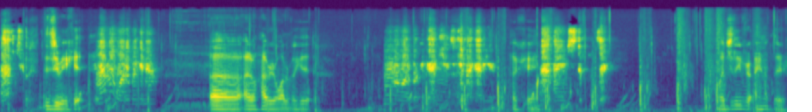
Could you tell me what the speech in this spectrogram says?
I have to. Did you make it? Am I in my water bucket now? Uh, I don't have your water bucket. I'm water bucket. I need to get back out of here. Okay. I, I need to step up there. Why'd you leave your iron up there?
